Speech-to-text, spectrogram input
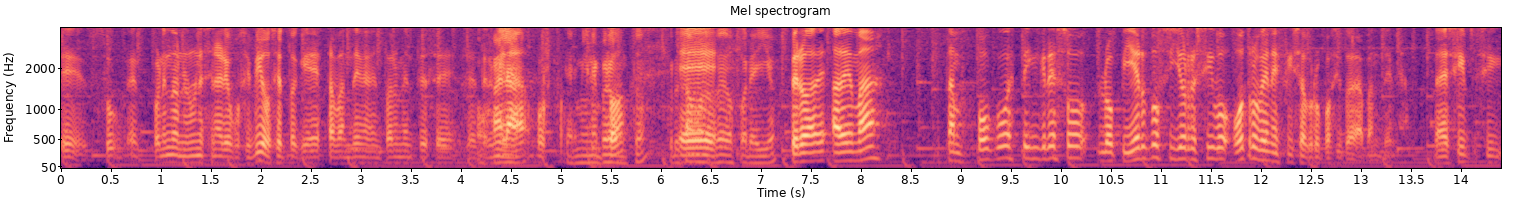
eh, su- eh, poniéndonos en un escenario positivo, ¿cierto? Que esta pandemia eventualmente se, se Ojalá termina. por termine ¿cierto? pronto. Cruzamos los dedos por ello. Pero ade- además, tampoco este ingreso lo pierdo si yo recibo otro beneficio a propósito de la pandemia. Es decir, si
